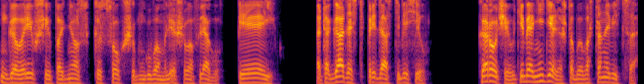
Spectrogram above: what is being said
Говоривший поднес к сохшим губам лешего флягу. Пей. Эта гадость придаст тебе сил. Короче, у тебя неделя, чтобы восстановиться.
